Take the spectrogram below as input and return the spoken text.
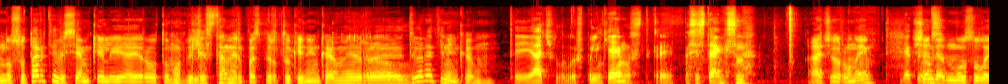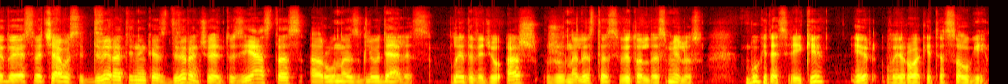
nusutarti visiems kelyje ir automobilistam, ir paspirtukininkam, ir dviratininkam. Tai ačiū labai už palinkėjimus, tikrai pasistengsime. Ačiū Arūnai. Dėkui Šiandien jums. mūsų laidoje svečiavosi dviratininkas, dviračio entuziastas Arūnas Gliaudelis. Laidą vedžiau aš, žurnalistas Vitoldas Milius. Būkite sveiki ir vairuokite saugiai.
